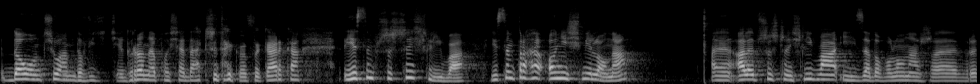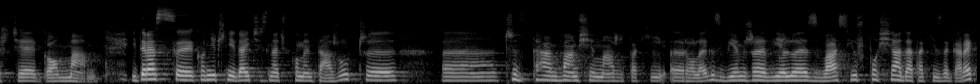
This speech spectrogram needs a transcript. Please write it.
dołączyłam do, widzicie, grona posiadaczy tego zegarka. Jestem przeszczęśliwa, jestem trochę onieśmielona, E, ale przeszczęśliwa i zadowolona, że wreszcie go mam. I teraz e, koniecznie dajcie znać w komentarzu, czy, e, czy tam Wam się marzy taki e, Rolex. Wiem, że wiele z Was już posiada taki zegarek.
